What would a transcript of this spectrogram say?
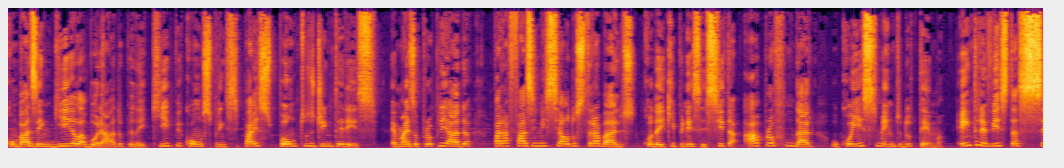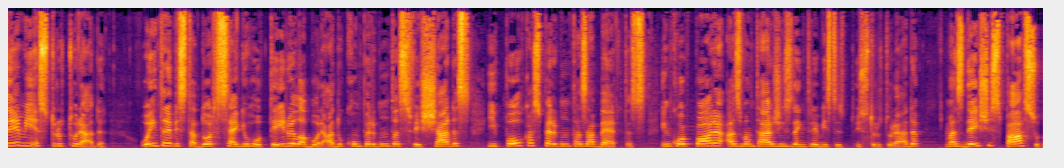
com base em guia elaborado pela equipe com os principais pontos de interesse é mais apropriada para a fase inicial dos trabalhos, quando a equipe necessita aprofundar o conhecimento do tema. Entrevista semi-estruturada. O entrevistador segue o roteiro elaborado com perguntas fechadas e poucas perguntas abertas. Incorpora as vantagens da entrevista estruturada, mas deixa espaço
